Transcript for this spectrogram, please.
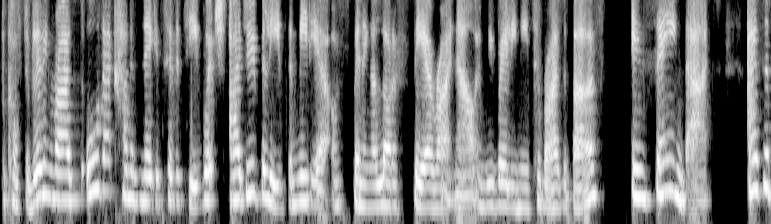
the cost of living rises, all that kind of negativity, which I do believe the media are spinning a lot of fear right now, and we really need to rise above. In saying that, as a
